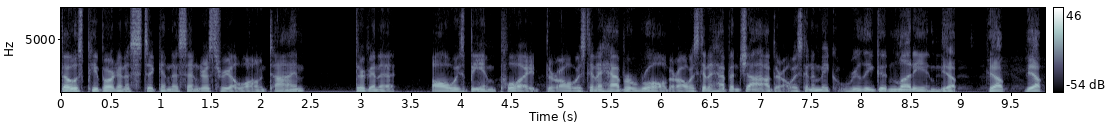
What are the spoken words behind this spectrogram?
those people are going to stick in this industry a long time. They're going to always be employed. They're always going to have a role. They're always going to have a job. They're always going to make really good money. And yep, yep, yep.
